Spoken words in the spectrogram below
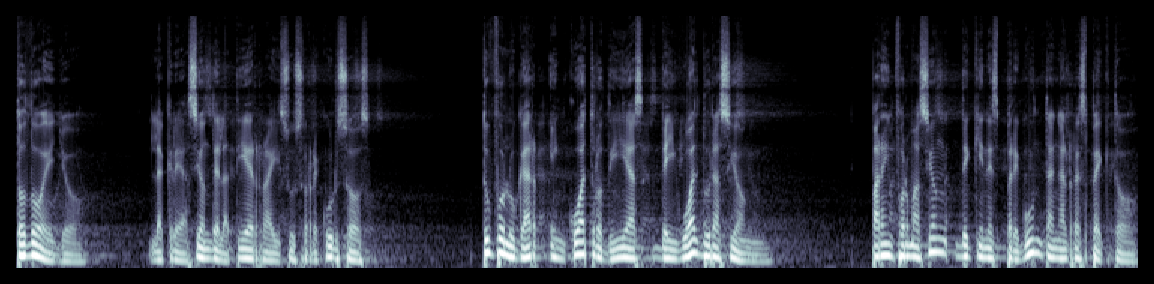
Todo ello, la creación de la tierra y sus recursos, tuvo lugar en cuatro días de igual duración, para información de quienes preguntan al respecto.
